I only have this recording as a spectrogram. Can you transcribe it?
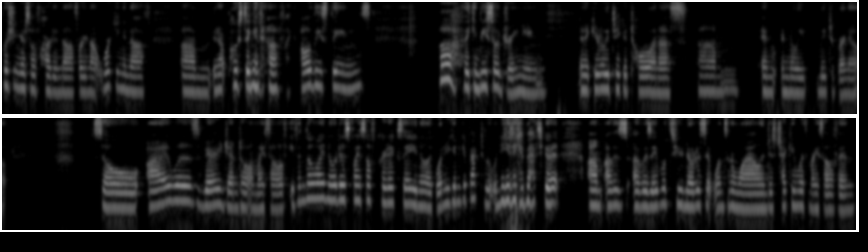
pushing yourself hard enough, or you're not working enough, um, you're not posting enough. Like all these things, oh, they can be so draining, and it can really take a toll on us. Um, and, and really lead to burnout. So I was very gentle on myself, even though I noticed my self critics say, you know, like when are you gonna get back to it? When are you gonna get back to it? Um, I was I was able to notice it once in a while and just check in with myself and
